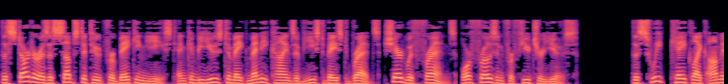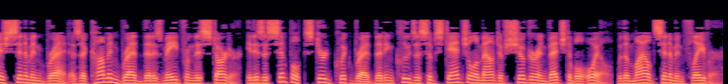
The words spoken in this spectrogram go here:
The starter is a substitute for baking yeast and can be used to make many kinds of yeast-based breads, shared with friends, or frozen for future use. The sweet, cake-like Amish cinnamon bread is a common bread that is made from this starter. It is a simple, stirred quick bread that includes a substantial amount of sugar and vegetable oil, with a mild cinnamon flavor.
